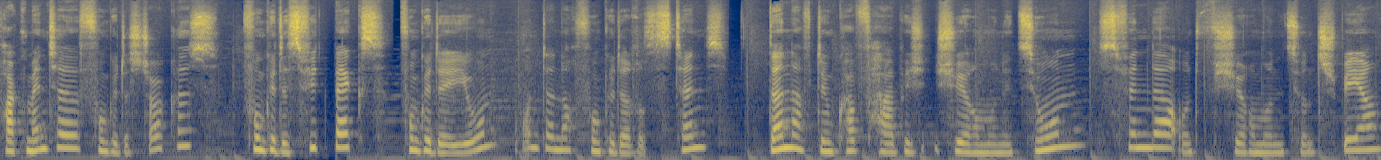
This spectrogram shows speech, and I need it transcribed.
Fragmente Funke des Stalkers, Funke des Feedbacks, Funke der Ion und dann noch Funke der Resistenz. Dann auf dem Kopf habe ich schwere Munitionsfinder und schwere Munitionsspeer,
